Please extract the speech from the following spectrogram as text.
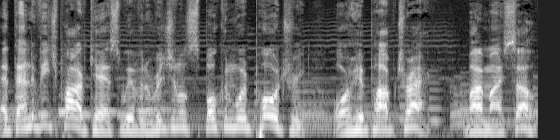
At the end of each podcast, we have an original spoken word poetry or hip hop track by myself.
